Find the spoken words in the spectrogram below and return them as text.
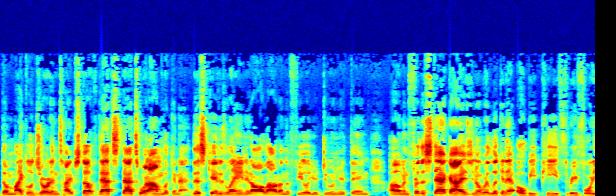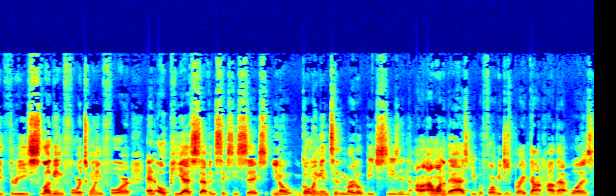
the Michael Jordan type stuff. That's that's what I'm looking at. This kid is laying it all out on the field. You're doing your thing. Um, and for the stat guys, you know we're looking at OBP 343, slugging 424, and OPS 766. You know going into the Myrtle Beach season, I, I, wanted to ask you before we just break down how that was.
